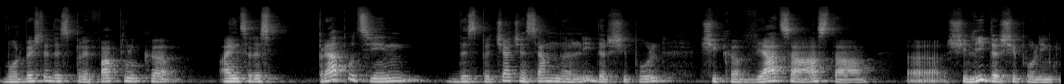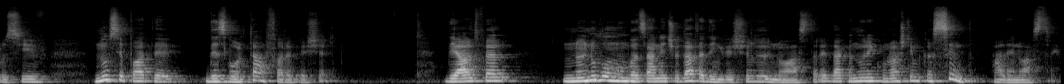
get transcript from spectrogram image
vorbește despre faptul că ai înțeles prea puțin despre ceea ce înseamnă leadership-ul și că viața asta uh, și leadership-ul inclusiv nu se poate dezvolta fără greșeli. De altfel, noi nu vom învăța niciodată din greșelile noastre dacă nu recunoaștem că sunt ale noastre.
